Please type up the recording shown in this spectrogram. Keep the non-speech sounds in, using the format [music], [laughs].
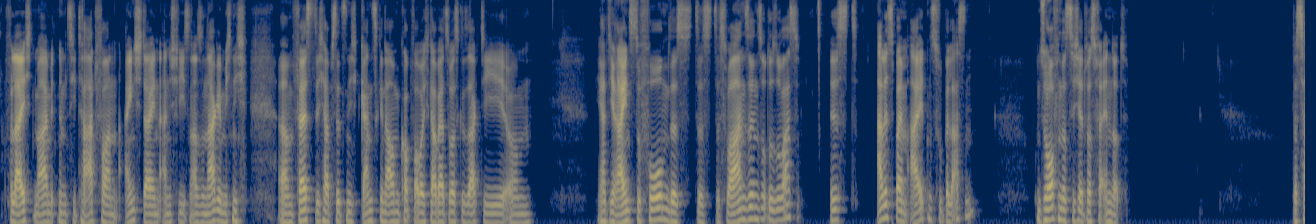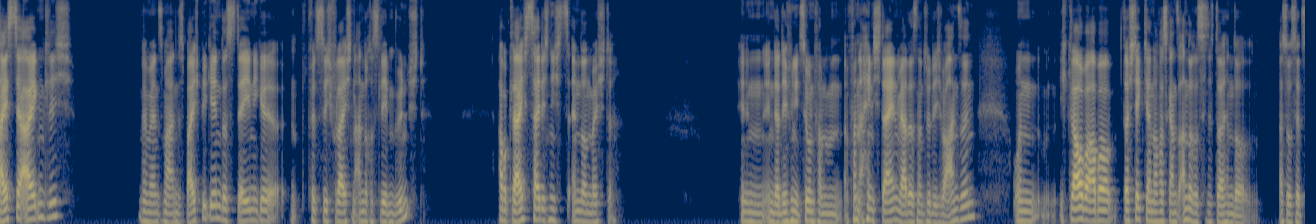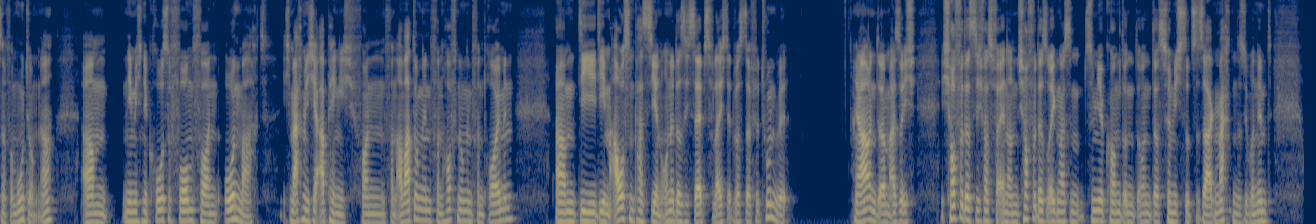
vielleicht mal mit einem Zitat von Einstein anschließen. Also nagel mich nicht [laughs] ähm, fest, ich habe es jetzt nicht ganz genau im Kopf, aber ich glaube, er hat sowas gesagt, die, ähm, ja, die reinste Form des, des, des Wahnsinns oder sowas ist, alles beim Alten zu belassen und zu hoffen, dass sich etwas verändert. Das heißt ja eigentlich, wenn wir jetzt mal an das Beispiel gehen, dass derjenige sich vielleicht ein anderes Leben wünscht, aber gleichzeitig nichts ändern möchte. In, in der Definition von, von [laughs] Einstein wäre das natürlich Wahnsinn. Und ich glaube aber, da steckt ja noch was ganz anderes dahinter. Also ist jetzt eine Vermutung, ne? Ähm, nämlich eine große Form von Ohnmacht. Ich mache mich ja abhängig von, von Erwartungen, von Hoffnungen, von Träumen, ähm, die, die im Außen passieren, ohne dass ich selbst vielleicht etwas dafür tun will. Ja, und ähm, also ich, ich hoffe, dass sich was verändert. Ich hoffe, dass irgendwas zu mir kommt und, und das für mich sozusagen macht und das übernimmt.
